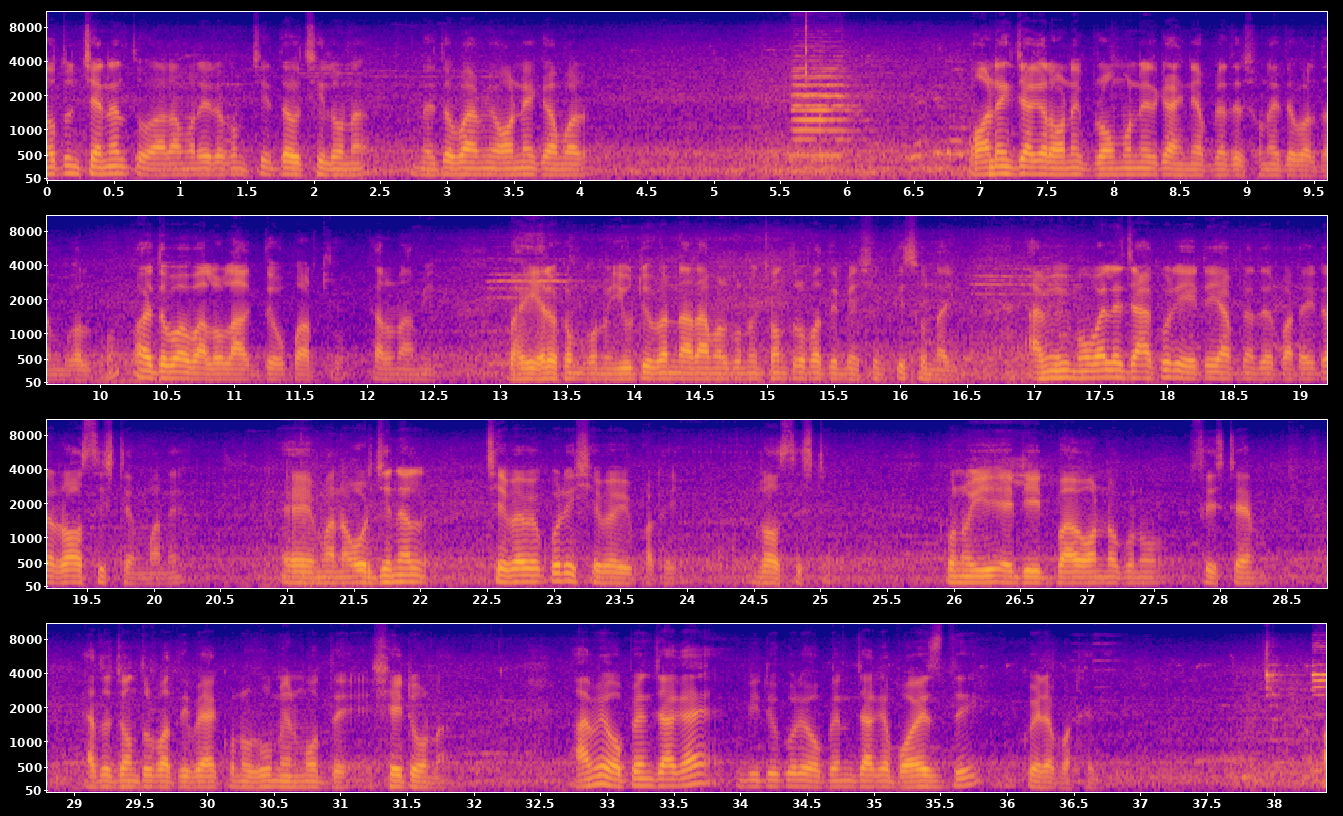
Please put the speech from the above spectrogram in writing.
নতুন চ্যানেল তো, আর আমার এরকম চিন্তাও ছিল না নয়তো বা আমি অনেক আমার অনেক জায়গার অনেক ভ্রমণের কাহিনী আপনাদের শোনাইতে পারতাম গল্প। হয়তো বা ভালো লাগতেও পারতো, কারণ আমি ভাই এরকম কোনো ইউটিউবার না, আর আমার কোনো যন্ত্রপাতি, মেশিন কিছু নাই। আমি মোবাইলে যা করি, এটাই আপনাদের পাঠাই। এটা র সিস্টেম মানে মানে অরিজিনাল যেভাবে করি, সেভাবেই পাঠাই, র সিস্টেম। কোনো এডিট বা অন্য কোনো সিস্টেম, এত যন্ত্রপাতি বা কোনো রুমের মধ্যে, সেটাও না। আমি ওপেন জায়গায়, ভিডিও করে ওপেন জায়গায় ভয়েস দিই, কইরা পাঠাই দিই।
